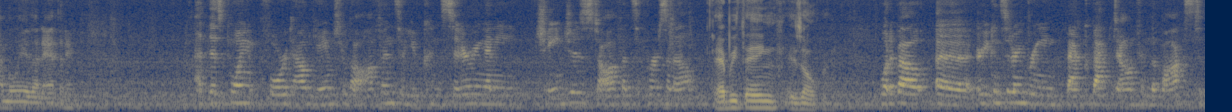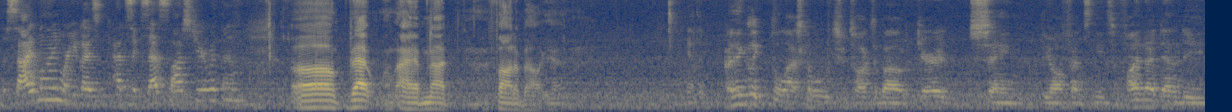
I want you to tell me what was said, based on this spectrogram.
Emily, and then Anthony. At this point, four down games for the offense, are you considering any changes to offensive personnel? Everything is open. What about, uh, are you considering bringing back back down from the box to the sideline where you guys had success last year with him? Uh, that I have not thought about yet. I think like the last couple weeks we talked about Garrett saying the offense needs to find identity,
